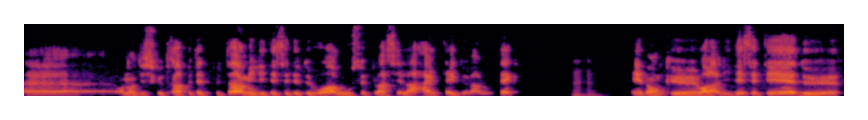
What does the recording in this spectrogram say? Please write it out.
on en discutera peut-être plus tard, mais l'idée c'était de voir où se placer la high-tech de la low-tech. Mmh et donc voilà, l'idée c'était de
